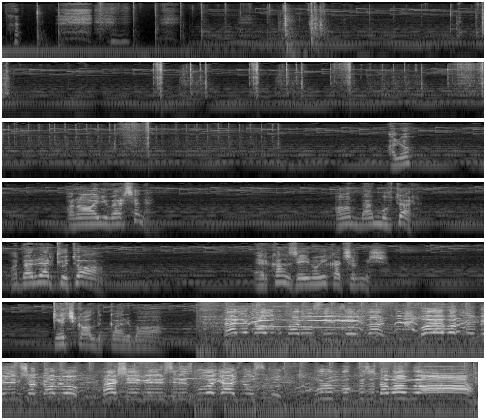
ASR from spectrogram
Alo. Bana ağayı versene. Ağam ben muhtar. Haberler kötü ağam. Erkan Zeyno'yu kaçırmış. Geç kaldık galiba ağam. Nerede kaldı bu karnımız televizyoncular? Bana bakın benim şakam yok. Her şeye gelirsiniz buna gelmiyorsunuz. Vurun bu kızı tamam mı? Aa!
